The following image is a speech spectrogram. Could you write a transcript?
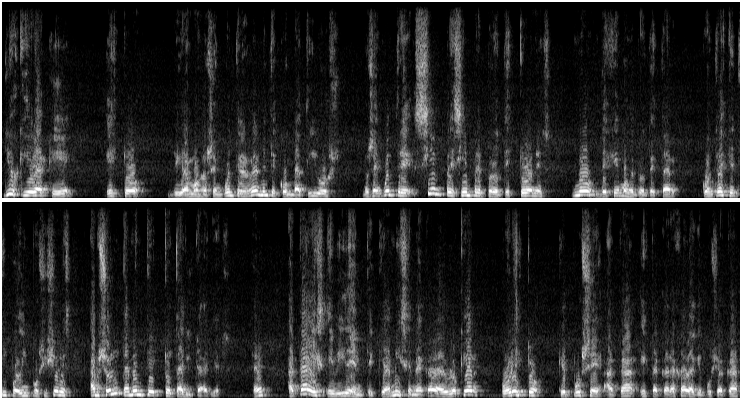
Dios quiera que esto, digamos, nos encuentre realmente combativos, nos encuentre siempre, siempre protestones, no dejemos de protestar contra este tipo de imposiciones absolutamente totalitarias. ¿eh? Acá es evidente que a mí se me acaba de bloquear por esto que puse acá, esta carajada que puse acá,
